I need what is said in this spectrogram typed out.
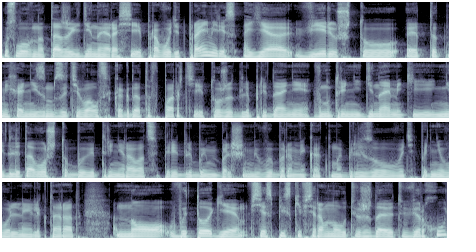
Условно, та же «Единая Россия» проводит праймерис, а я верю, что этот механизм затевался когда-то в партии тоже для придания внутренней динамики, и не для того, чтобы тренироваться перед любыми большими выборами, как мобилизовывать подневольный электорат. Но в итоге все списки все равно утверждают вверху,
